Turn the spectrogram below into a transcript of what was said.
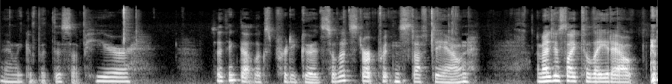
And we can put this up here. So I think that looks pretty good. So let's start putting stuff down. And I just like to lay it out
